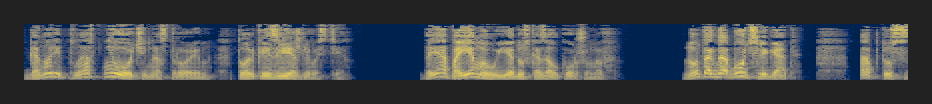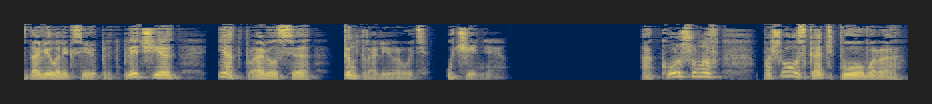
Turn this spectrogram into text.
Ганори Пларт не очень настроен, только из вежливости. «Да я поем и уеду», — сказал Коршунов. «Ну тогда будь, легат!» Аптус сдавил Алексею предплечье и отправился контролировать учение. А Коршунов пошел искать повара.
